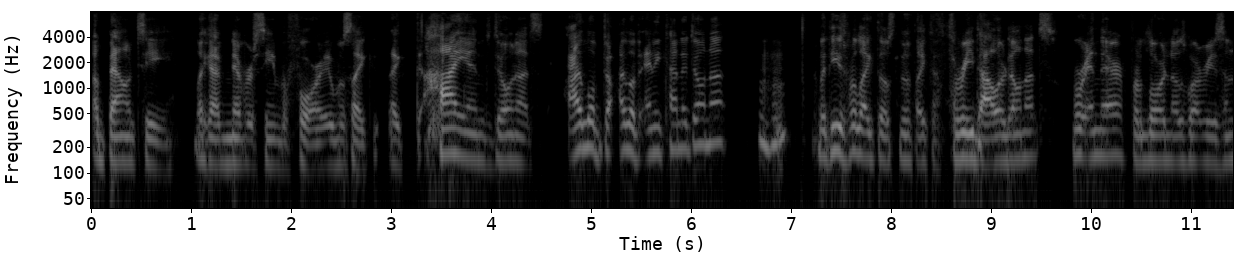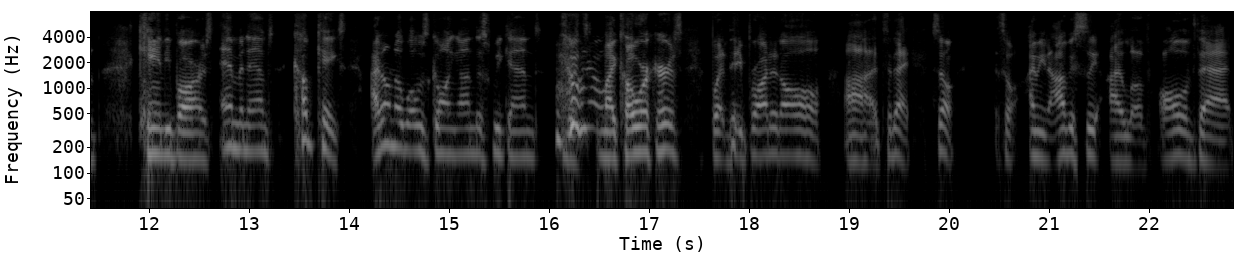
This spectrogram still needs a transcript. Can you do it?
a bounty like I've never seen before. It was like like high end donuts. I love I love any kind of donut, mm-hmm. But these were like those like the three dollar donuts were in there for Lord knows what reason. Candy bars, M and M's, cupcakes. I don't know what was going on this weekend with oh, no. my coworkers, but they brought it all uh, today. So so I mean, obviously, I love all of that.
